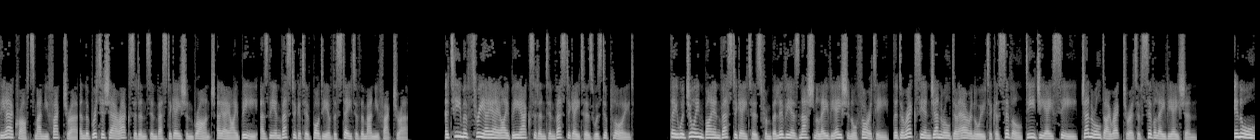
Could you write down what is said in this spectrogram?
the aircraft's manufacturer and the British Air Accidents Investigation Branch AAIB, as the investigative body of the state of the manufacturer. A team of three AAIB accident investigators was deployed. They were joined by investigators from Bolivia's National Aviation Authority, the Dirección General de Aeronáutica Civil DGAC, General Directorate of Civil Aviation. In all,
